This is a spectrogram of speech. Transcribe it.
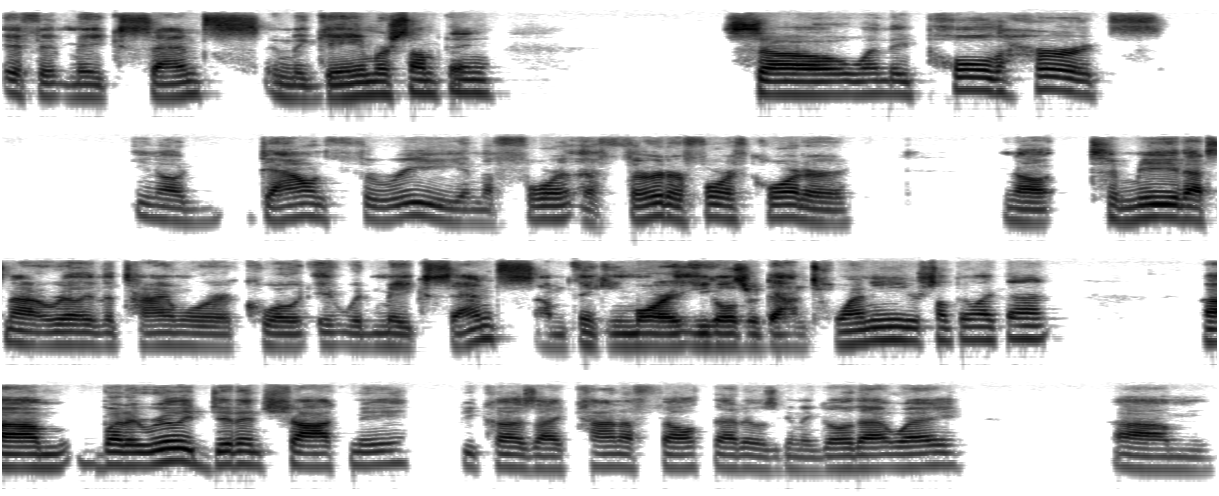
if it makes sense in the game or something. So when they pulled Hurts, you know, down three in the fourth, a third or fourth quarter, you know, to me, that's not really the time where quote it would make sense. I'm thinking more Eagles are down 20 or something like that. Um, but it really didn't shock me because I kind of felt that it was going to go that way. Um,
